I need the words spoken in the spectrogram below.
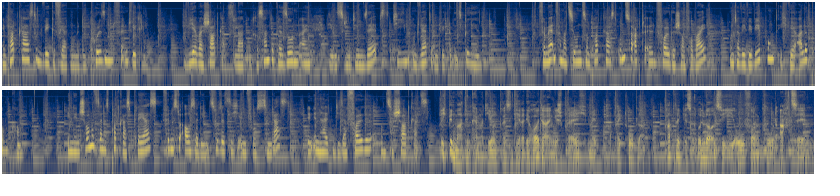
dem Podcast und Weggefährten mit Impulsen für Entwicklung. Wir bei Shortcuts laden interessante Personen ein, die uns zu den Themen Selbst, Team und Werteentwicklung inspirieren. Für mehr Informationen zum Podcast und zur aktuellen Folge schau vorbei unter www.ichwiralle.com. In den Shownotes deines Podcast-Players findest du außerdem zusätzliche Infos zum Gast, den Inhalten dieser Folge und zu Shortcuts. Ich bin Martin Permatier und präsentiere dir heute ein Gespräch mit Patrick Tobler. Patrick ist Gründer und CEO von Code 18.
